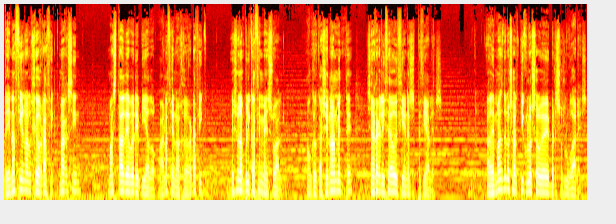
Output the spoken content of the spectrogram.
The National Geographic Magazine, más tarde abreviado a National Geographic, es una publicación mensual, aunque ocasionalmente se han realizado ediciones especiales. Además de los artículos sobre diversos lugares,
